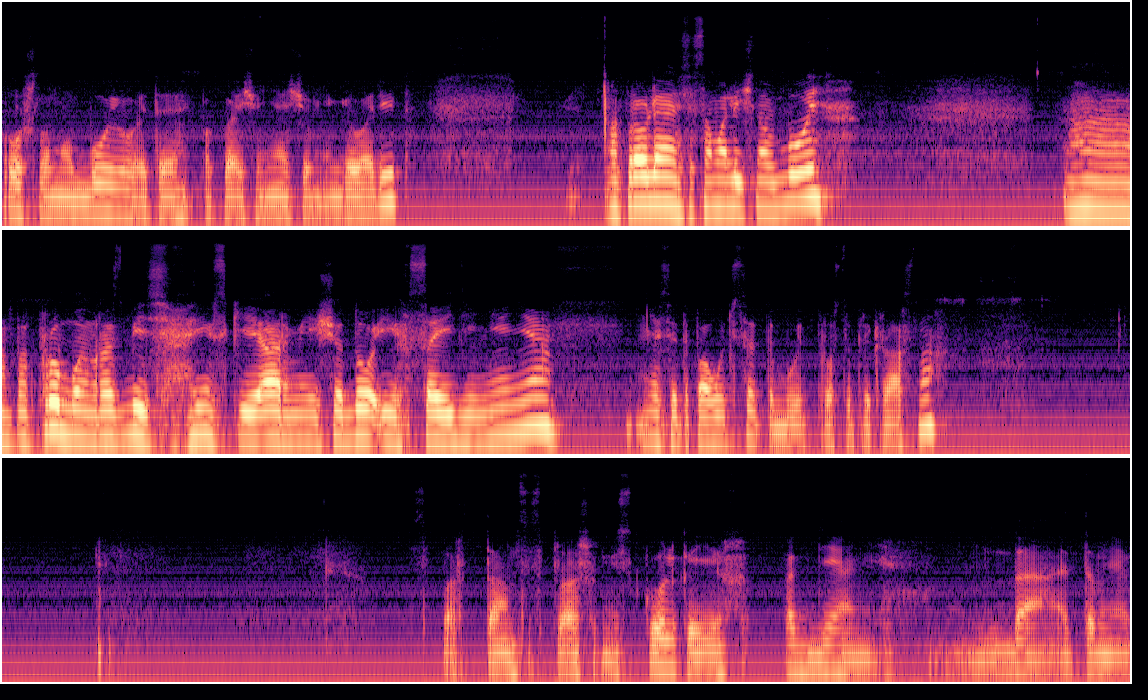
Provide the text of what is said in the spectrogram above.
прошлому бою это пока еще ни о чем не говорит. Отправляемся самолично в бой. А, попробуем разбить римские армии еще до их соединения. Если это получится, это будет просто прекрасно. Спартанцы спрашивают, сколько их, а где они? Да, это мне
